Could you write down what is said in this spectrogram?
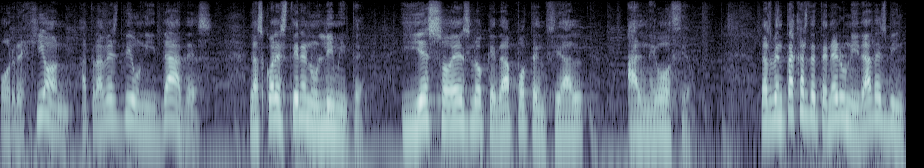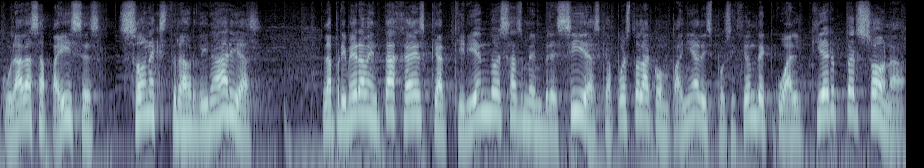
o región a través de unidades, las cuales tienen un límite. Y eso es lo que da potencial al negocio. Las ventajas de tener unidades vinculadas a países son extraordinarias. La primera ventaja es que adquiriendo esas membresías que ha puesto la compañía a disposición de cualquier persona,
